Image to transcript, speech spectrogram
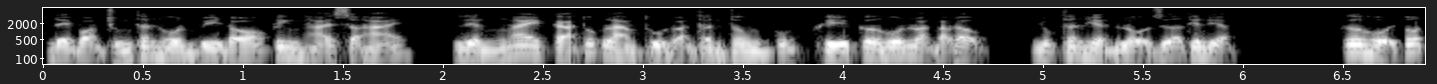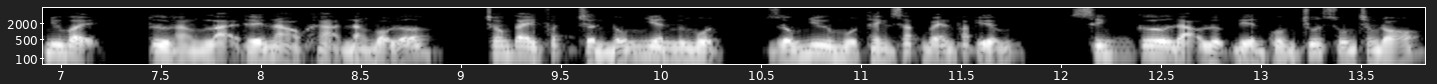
để bọn chúng thân hồn vì đó kinh hãi sợ hãi, liền ngay cả thuốc làm thủ đoạn thần thông cũng khí cơ hỗn loạn bạo động, nhục thân hiển lộ giữa thiên địa cơ hội tốt như vậy, tử hằng lại thế nào khả năng bỏ lỡ? Trong tay phất trần đống nhiên ngưng một, giống như một thanh sắc bén pháp kiếm, sinh cơ đạo lực điên cuồng chút xuống trong đó,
